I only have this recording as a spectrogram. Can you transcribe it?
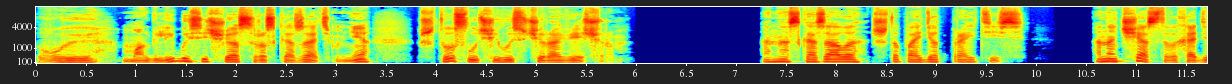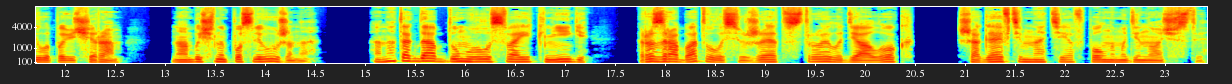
«Вы могли бы сейчас рассказать мне, что случилось вчера вечером?» Она сказала, что пойдет пройтись. Она часто выходила по вечерам, но обычно после ужина. Она тогда обдумывала свои книги, разрабатывала сюжет, строила диалог, шагая в темноте в полном одиночестве.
